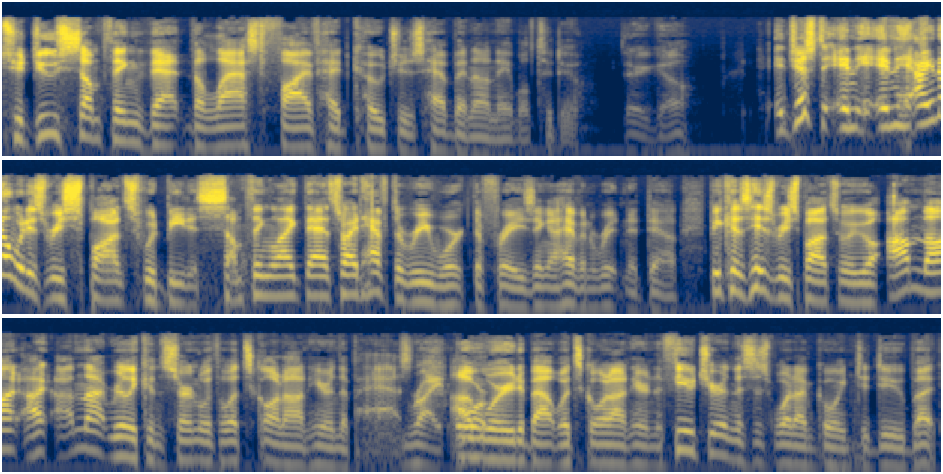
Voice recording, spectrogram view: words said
to do something that the last five head coaches have been unable to do? There you go. It just and and I know what his response would be to something like that, so I'd have to rework the phrasing. I haven't written it down because his response would go, "I'm not, I, I'm not really concerned with what's gone on here in the past. Right. I'm Or- worried about what's going on here in the future, and this is what I'm going to do." But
